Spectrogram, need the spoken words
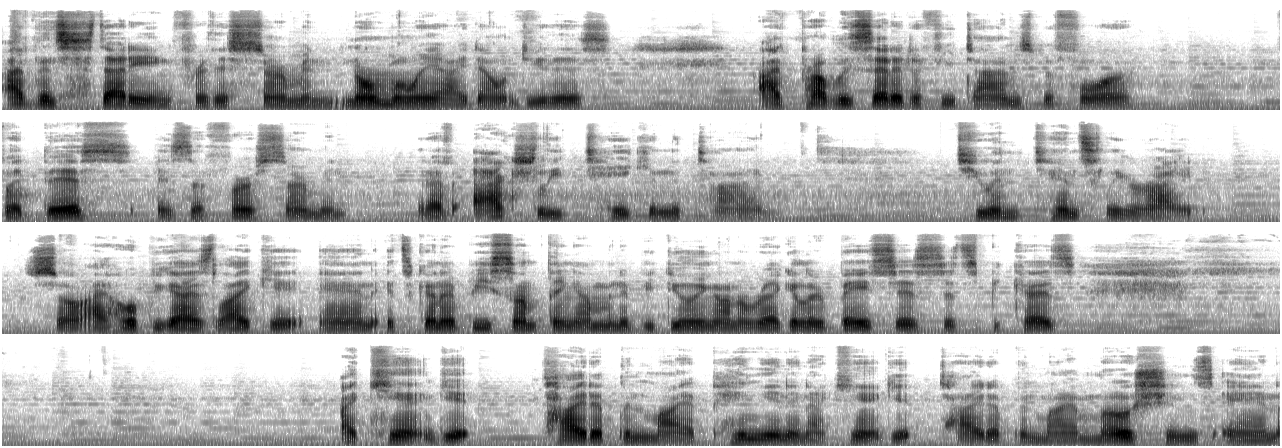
I've been studying for this sermon. Normally, I don't do this. I've probably said it a few times before, but this is the first sermon that I've actually taken the time to intensely write. So I hope you guys like it, and it's going to be something I'm going to be doing on a regular basis. It's because I can't get tied up in my opinion and I can't get tied up in my emotions, and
